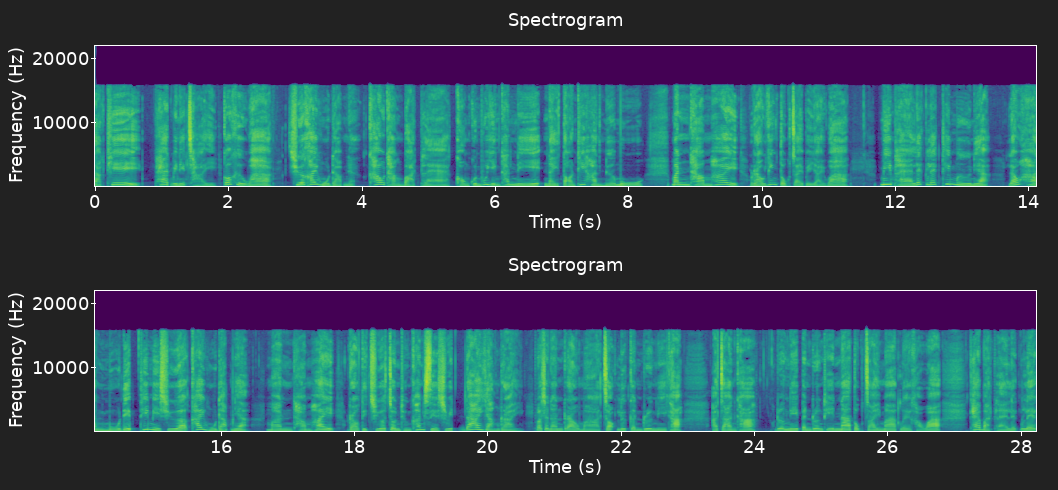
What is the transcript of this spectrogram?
จากที่แพทย์วินิจฉัยก็คือว่าเชื้อไข้หูดับเนี่ยเข้าทางบาดแผลของคุณผู้หญิงท่านนี้ในตอนที่หั่นเนื้อหมู มันทำให้เรายิ่งตกใจไปใหญ่ว่า มีแผลเล็กๆที่มือเนี่ย แล้วหั่นหมูดิบที่มีเชื้อไข้หูดับเนี่ย มันทำให้เราติดเชื้อจนถึงขั้นเสียชีวิตได้อย่างไร เพราะฉะนั้นเรามาเจาะลึกกันเรื่องนี้ค่ะ อาจารย์คะ เรื่องนี้เป็นเรื่องที่น่าตกใจมากเลยค่ะว่า แค่บาดแผลเล็ก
